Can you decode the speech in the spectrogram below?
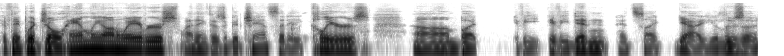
if they put Joel Hanley on waivers, I think there's a good chance that he clears. Um, but if he if he didn't, it's like yeah, you lose a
